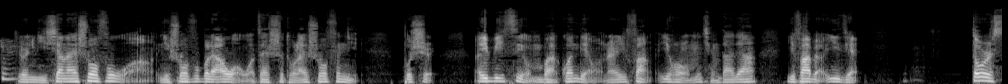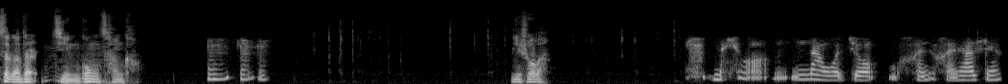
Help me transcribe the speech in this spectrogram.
就是你先来说服我，你说服不了我，我再试图来说服你，不是 A、B、C，我们把观点往那儿一放，一会儿我们请大家一发表意见，都是四个字儿，仅供参考。嗯嗯嗯，你说吧。没有，那我就很很伤心。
